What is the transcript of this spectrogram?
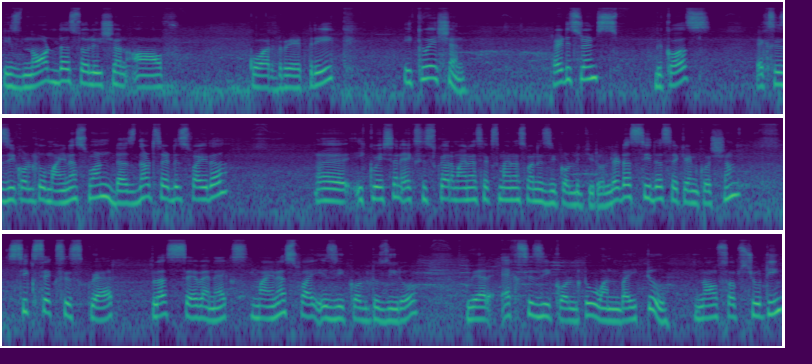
is not the solution of quadratic equation. Right students? Because x is equal to minus 1 does not satisfy the uh, equation x square minus x minus 1 is equal to 0 let us see the second question. 6x square plus 7x minus 5 is equal to 0 where x is equal to 1 by 2 now substituting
